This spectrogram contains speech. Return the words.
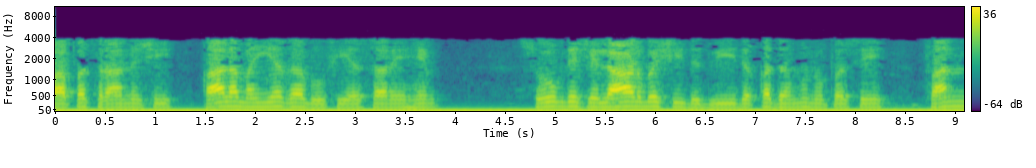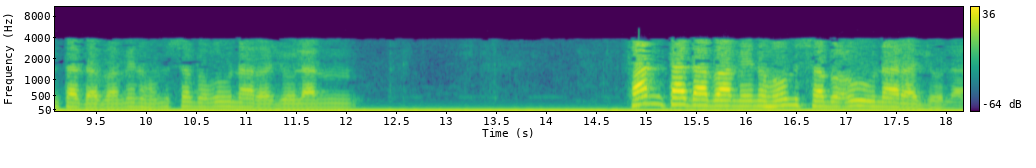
واپس را نشي قال من یذب فی اثرهم سوق دې چې لاړ بشي د دوی د قدمونو پسې فانتدب منهم 70 رجلا فانتدب منهم 70 رجلا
